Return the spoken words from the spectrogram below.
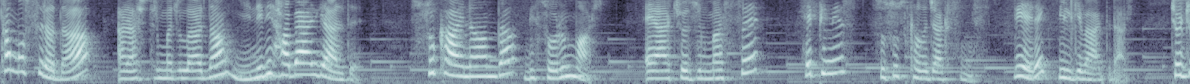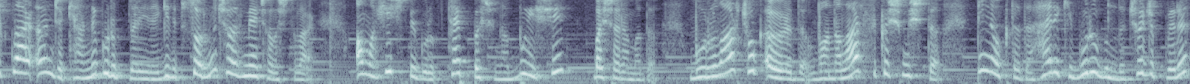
Tam o sırada araştırmacılardan yeni bir haber geldi. Su kaynağında bir sorun var. Eğer çözülmezse hepiniz susuz kalacaksınız diyerek bilgi verdiler. Çocuklar önce kendi gruplarıyla gidip sorunu çözmeye çalıştılar. Ama hiçbir grup tek başına bu işi başaramadı. Borular çok ağırdı, vanalar sıkışmıştı. Bir noktada her iki grubun da çocukları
